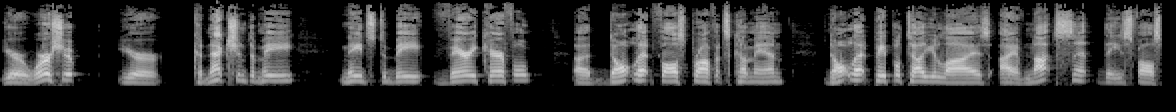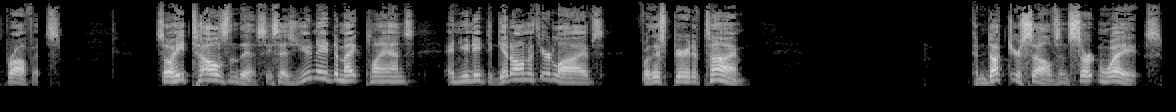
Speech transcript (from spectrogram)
Your worship, your connection to me needs to be very careful. Uh, don't let false prophets come in. Don't let people tell you lies. I have not sent these false prophets. So he tells them this. He says, You need to make plans and you need to get on with your lives for this period of time. Conduct yourselves in certain ways.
